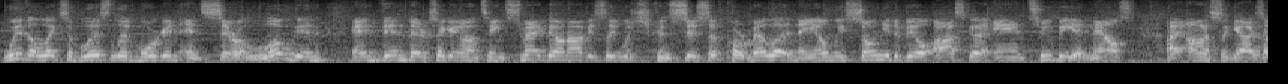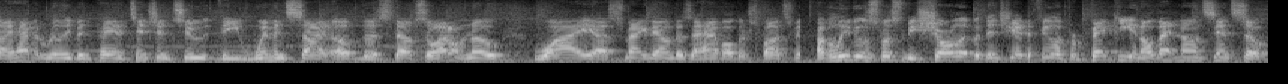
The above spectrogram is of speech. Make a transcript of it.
with Alexa Bliss, Liv Morgan, and Sarah Logan. And then they're taking on Team SmackDown, obviously, which consists of Carmella, Naomi, Sonya Deville, Asuka, and to be announced. I honestly, guys, I haven't really been paying attention to the women's side of the stuff, so I don't know why uh, SmackDown doesn't have all their spots. I believe it was supposed to be Charlotte, but then she had to fill in for Becky and all that nonsense, so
